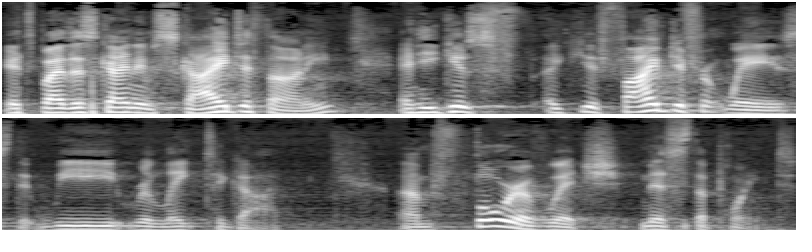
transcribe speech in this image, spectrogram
It's by this guy named Skye Jethani, and he gives, he gives five different ways that we relate to God, um, four of which miss the point.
